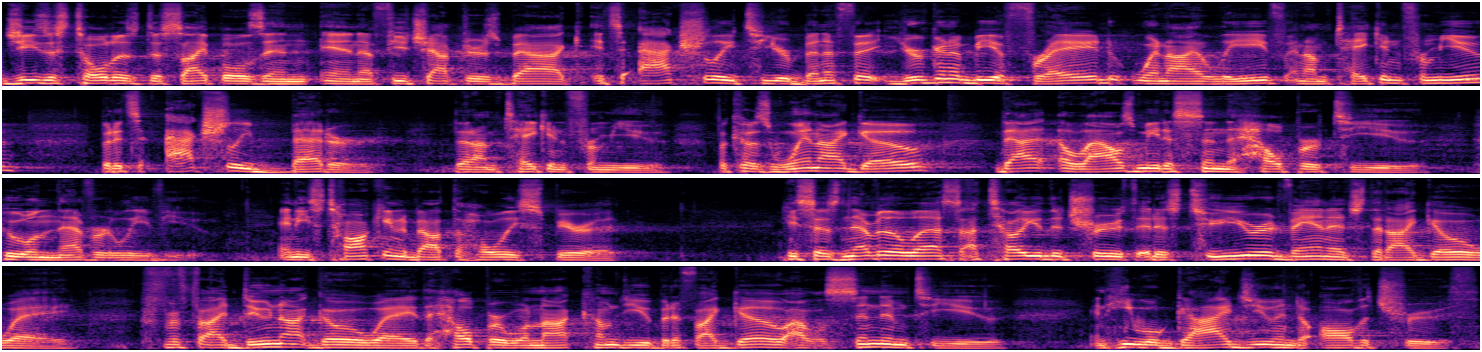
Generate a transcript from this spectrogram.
Jesus told his disciples in, in a few chapters back, it's actually to your benefit. You're going to be afraid when I leave and I'm taken from you, but it's actually better that I'm taken from you because when I go, that allows me to send the helper to you who will never leave you and he's talking about the Holy Spirit. He says, Nevertheless, I tell you the truth, it is to your advantage that I go away. For if I do not go away, the Helper will not come to you, but if I go, I will send him to you, and he will guide you into all the truth.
